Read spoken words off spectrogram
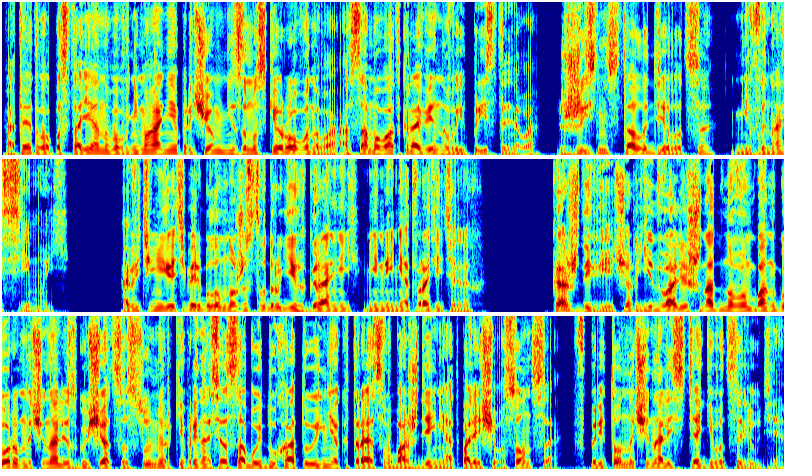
От этого постоянного внимания, причем не замаскированного, а самого откровенного и пристального, жизнь стала делаться невыносимой. А ведь у нее теперь было множество других граней, не менее отвратительных. Каждый вечер, едва лишь над Новым Бангором начинали сгущаться сумерки, принося с собой духоту и некоторое освобождение от палящего солнца, в притон начинали стягиваться люди.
